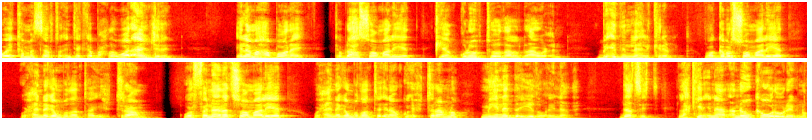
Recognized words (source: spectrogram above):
way ka maseerto intay ka baxdo war aan jirin. Ilama habboone gabdhaha soomaaliyeed yaan quluubtooda la dhaawicin. Biidn illahi alkariim. Waa gabar soomaaliyeed waxay naga mudan tahay ixtiraam. Waa fanaanad soomaaliyeed waxay naga mudan tahay inaan ku ixtiraamno mihnadda iyadoo ay leedahay. That's it. Laakiin inaan anagu ka warwareegno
